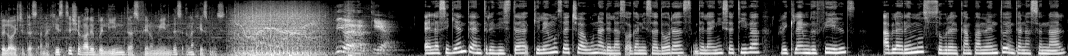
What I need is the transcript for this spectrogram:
beleuchtet das anarchistische Radio Berlin das Phänomen des Anarchismus. ¡Viva la anarquía! En la siguiente entrevista que le hemos hecho a una de las organizadoras de la iniciativa Reclaim the Fields, hablaremos sobre el campamento internacional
